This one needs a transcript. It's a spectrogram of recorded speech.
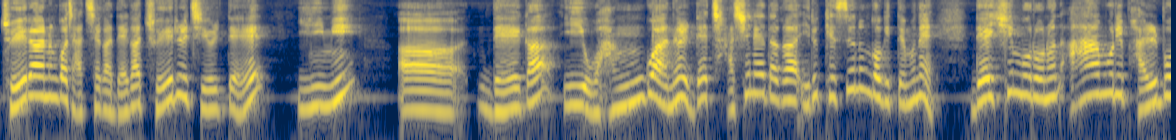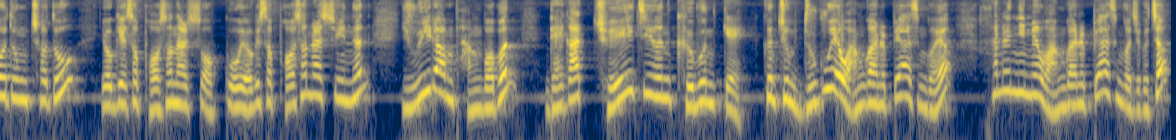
죄라는 것 자체가 내가 죄를 지을 때 이미 어, 내가 이 왕관을 내 자신에다가 이렇게 쓰는 거기 때문에 내 힘으로는 아무리 발버둥 쳐도 여기에서 벗어날 수 없고 여기서 벗어날 수 있는 유일한 방법은 내가 죄 지은 그분께 그건 지금 누구의 왕관을 빼앗은 거예요? 하느님의 왕관을 빼앗은 거죠. 그렇죠?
